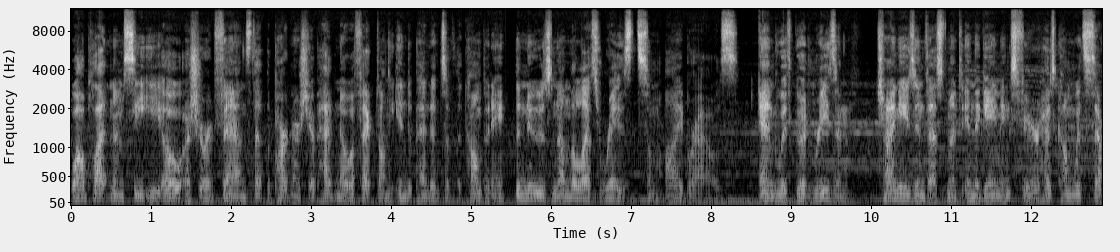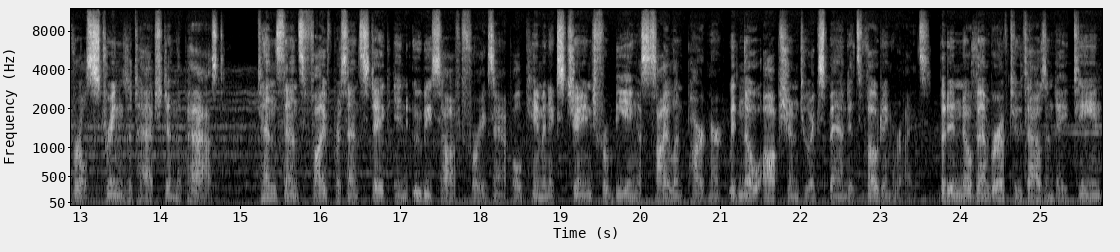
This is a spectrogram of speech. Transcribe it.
while Platinum CEO assured fans that the partnership had no effect on the independence of the company, the news nonetheless raised some eyebrows. And with good reason. Chinese investment in the gaming sphere has come with several strings attached in the past, Tencent's 5% stake in Ubisoft, for example, came in exchange for being a silent partner with no option to expand its voting rights. But in November of 2018,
